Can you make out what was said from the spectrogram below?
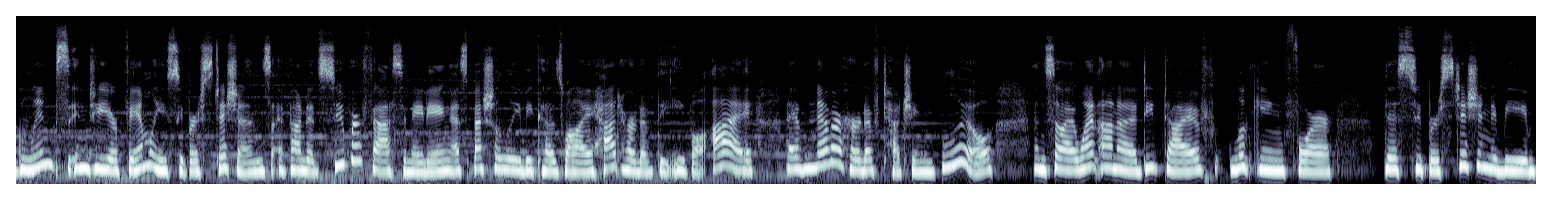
glimpse into your family superstitions. I found it super fascinating, especially because while I had heard of the evil eye, I have never heard of touching blue. And so I went on a deep dive looking for this superstition to be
